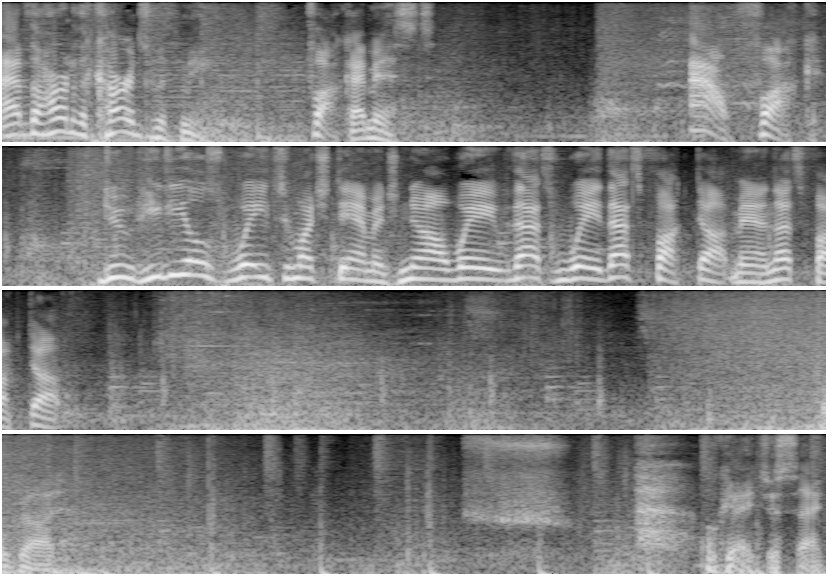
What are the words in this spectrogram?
I have the heart of the cards with me. Fuck, I missed. Ow, fuck. Dude, he deals way too much damage. No, wait, that's way, that's fucked up, man. That's fucked up. Oh, God. Okay, just a sec.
